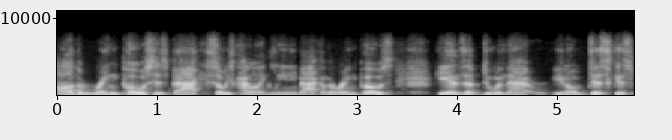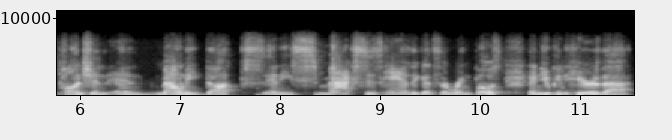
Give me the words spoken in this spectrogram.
uh, the ring post, his back, so he's kind of like leaning back on the ring post. He ends up doing that, you know, discus punch, and and Mountie ducks, and he smacks his hand against the ring post, and you can hear that.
